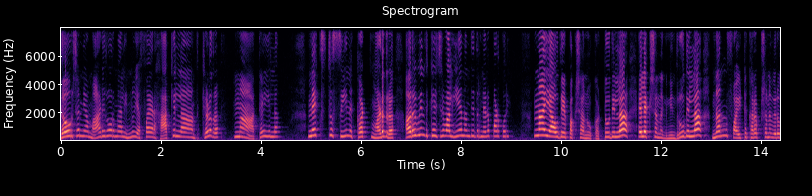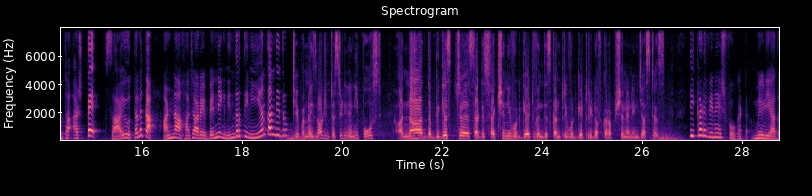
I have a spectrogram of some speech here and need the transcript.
ದೌರ್ಜನ್ಯ ಮಾಡಿರೋರ ಮೇಲೆ ಇನ್ನೂ ಎಫ್ ಐ ಆರ್ ಹಾಕಿಲ್ಲ ಅಂತ ಕೇಳಿದ್ರೆ ಮಾತೇ ಇಲ್ಲ. ನೆಕ್ಸ್ಟ್ ಸೀನ್ ಕಟ್ ಮಾಡಿದ್ರೆ ಅರವಿಂದ್ ಕೇಜ್ರಿವಾಲ್ ಏನಂದಿದ್ರು ನೆನಪು ಮಾಡ್ಕೊರಿ? ನಾ ಯಾವುದೇ ಪಕ್ಷನೂ ಕಟ್ಟುವುದಿಲ್ಲ ಎಲೆಕ್ಷನ್ಗೆ ನಿಂದಿರುವುದಿಲ್ಲ ನನ್ನ ಫೈಟ್ ಕರಪ್ಷನ್ ವಿರುದ್ಧ ಅಷ್ಟೇ ಸಾಯೋ ತನಕ ಅಣ್ಣಾ ಹಜಾರೆ ಬೆನ್ನಿಗೆ ನಿಂದಿರ್ತೀನಿ ಅಂತ ಅಂದಿದ್ರು Shape Anna the biggest uh, satisfaction he would get when this country would get rid of corruption and injustice. ಈ ಕಡೆ ವಿನೇಶ್ ಫೋಗಟ್ ಮೀಡಿಯಾದ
